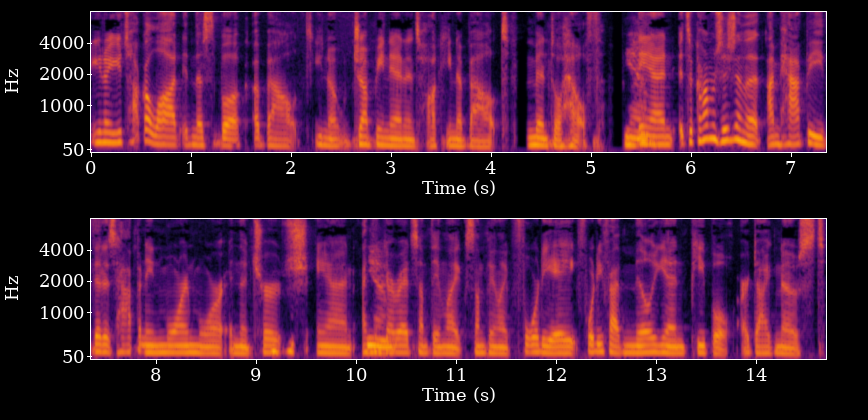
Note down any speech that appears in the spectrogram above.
You know, you talk a lot in this book about, you know, jumping in and talking about mental health. Yeah. And it's a conversation that I'm happy that is happening more and more in the church. Mm-hmm. And I think yeah. I read something like something like 48, 45 million people are diagnosed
